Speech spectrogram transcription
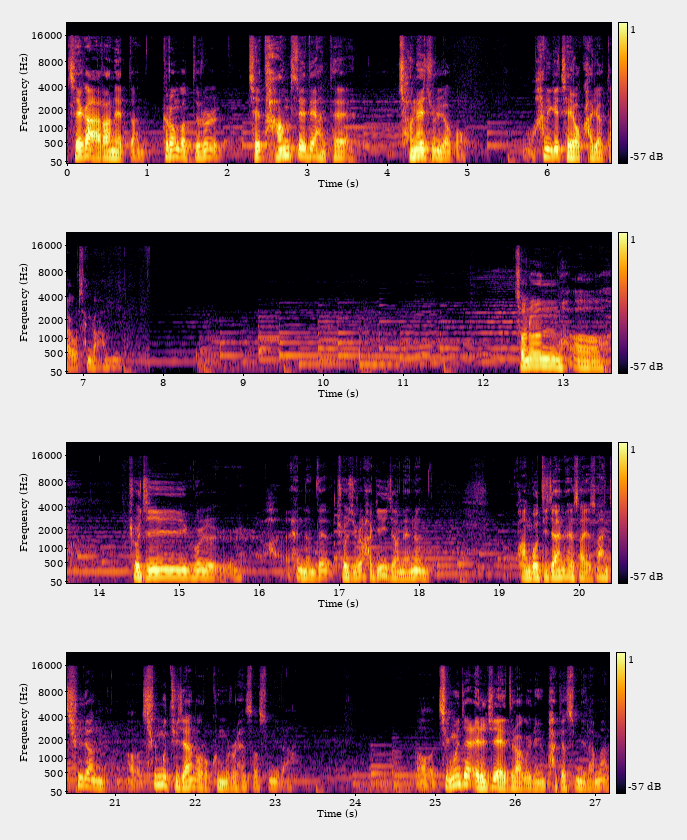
제가 알아냈던 그런 것들을 제 다음 세대한테 전해주려고 하는 게 제 역할이었다고 생각합니다. 저는 어, 교직을 했는데 교직을 하기 이전에는 광고 디자인 회사에서 한 7년 어, 실무 디자이너로 근무를 했었습니다. 어, 지금은 이제 LG 에드라고 이름이 바뀌었습니다만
